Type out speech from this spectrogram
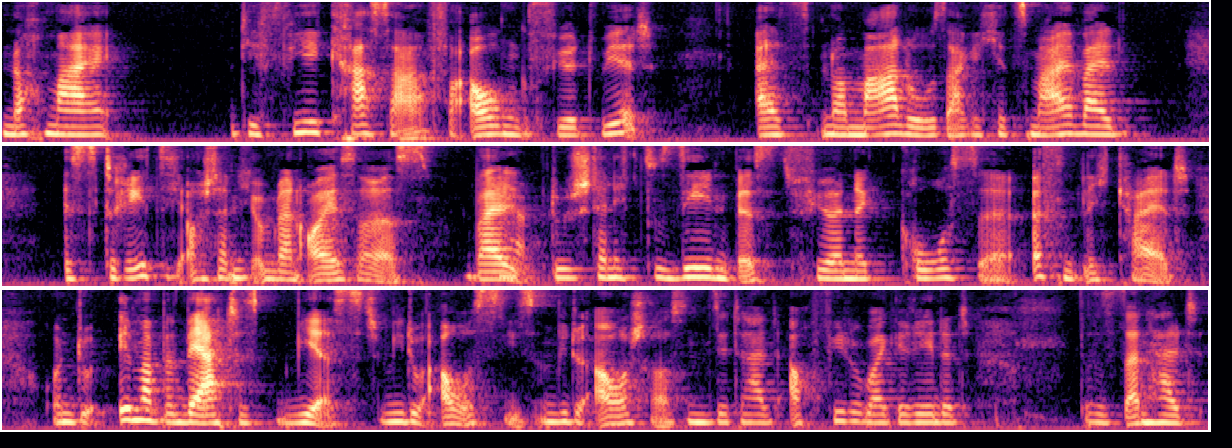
nochmal dir viel krasser vor Augen geführt wird als Normalo, sage ich jetzt mal, weil es dreht sich auch ständig um dein Äußeres, weil ja. du ständig zu sehen bist für eine große Öffentlichkeit und du immer bewertet wirst, wie du aussiehst und wie du ausschaust. Und sie hat halt auch viel darüber geredet, dass es dann halt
